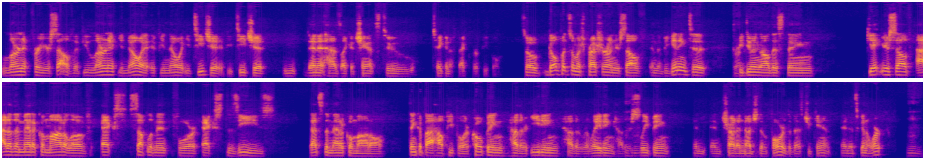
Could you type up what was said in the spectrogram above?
learn it for yourself. If you learn it you know it. If you know it you teach it. If you teach it then it has like a chance to take an effect for people so don't put so much pressure on yourself in the beginning to right. be doing all this thing get yourself out of the medical model of x supplement for x disease that's the medical model think about how people are coping, how they're eating, how they're relating, how they're mm-hmm. sleeping, and, and try to nudge them forward the best you can. And it's going to work. Mm.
